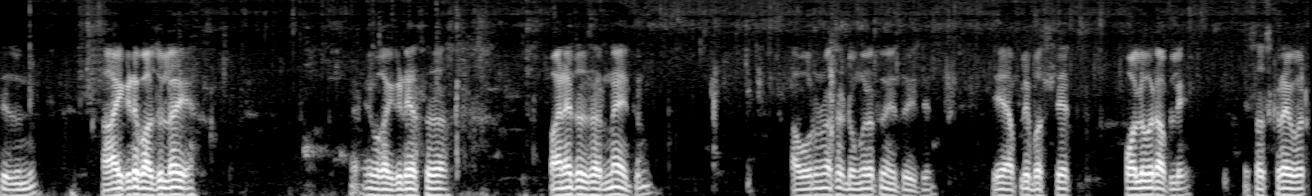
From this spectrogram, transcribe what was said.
इथे जुनी. हा इकडे बाजूला हे बघा इकडे असं पाण्याचा झरणा आहे इथून. हा वरून असं डोंगरातून येतो इथे. हे आपले बसले आहेत फॉलोवर आपले सबस्क्रायबर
